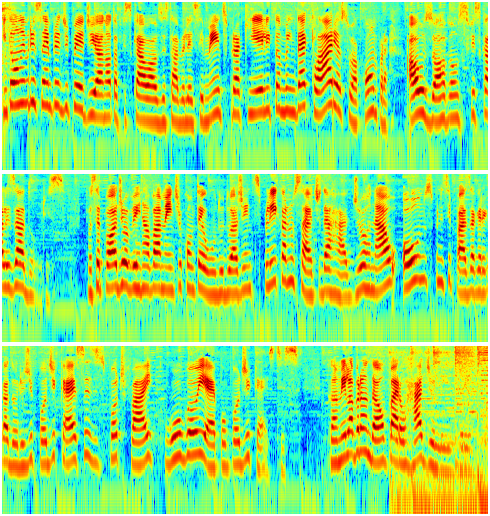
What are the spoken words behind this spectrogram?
Então lembre sempre de pedir a nota fiscal aos estabelecimentos para que ele também declare a sua compra aos órgãos fiscalizadores. Você pode ouvir novamente o conteúdo do Agente Explica no site da Rádio Jornal ou nos principais agregadores de podcasts Spotify, Google e Apple Podcasts. Camila Brandão para o Rádio Livre.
